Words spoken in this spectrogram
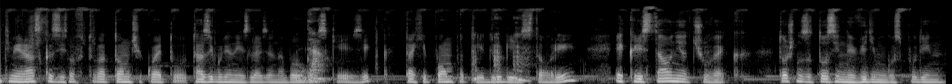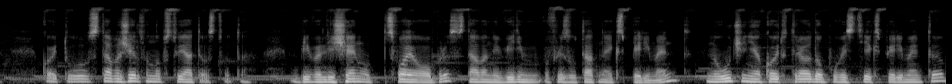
любимите ми разкази в това томче, което тази година излезе на български да. язик, Тахи Помпата и други истории, е Кристалният човек. Точно за този невидим господин, който става жертва на обстоятелствата. Бива лишен от своя образ, става невидим в резултат на експеримент, но учения, който трябва да оповести експеримента,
